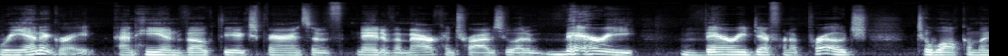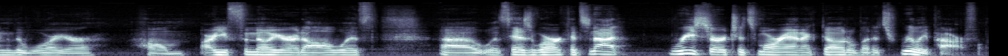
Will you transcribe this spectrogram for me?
reintegrate. And he invoked the experience of Native American tribes who had a very, very different approach to welcoming the warrior home. Are you familiar at all with uh, with his work? It's not research; it's more anecdotal, but it's really powerful.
